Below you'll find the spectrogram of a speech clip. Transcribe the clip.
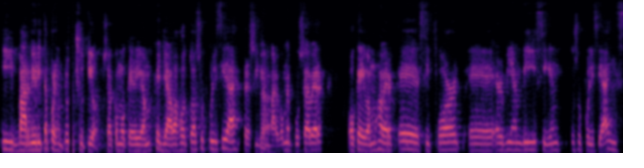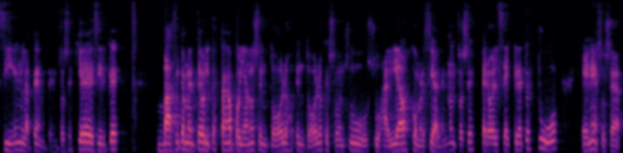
Y Barbie ahorita, por ejemplo, chuteó, o sea, como que digamos que ya bajó todas sus publicidades, pero sin embargo me puse a ver ok, vamos a ver eh, si Ford, eh, Airbnb siguen sus publicidades y siguen latentes. Entonces quiere decir que básicamente ahorita están apoyándose en todos los, en todo lo que son sus aliados comerciales, ¿no? Entonces, pero el secreto estuvo en eso, o sea,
